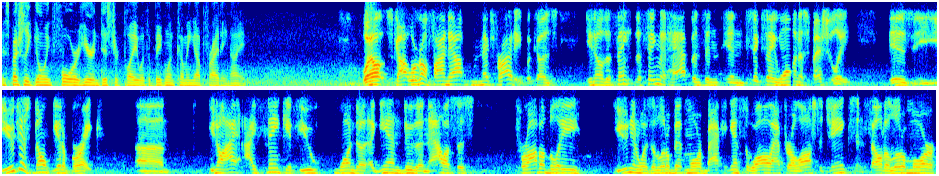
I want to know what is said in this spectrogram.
especially going forward here in district play with a big one coming up Friday night? Well, Scott, we're going to find out next Friday because you know the thing the thing that happens in in six A one especially is you just don't get a break. Um, you know, I I think if you wanted to again do the analysis, probably Union was a little bit more back against the wall after a loss to Jenks and felt a little more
